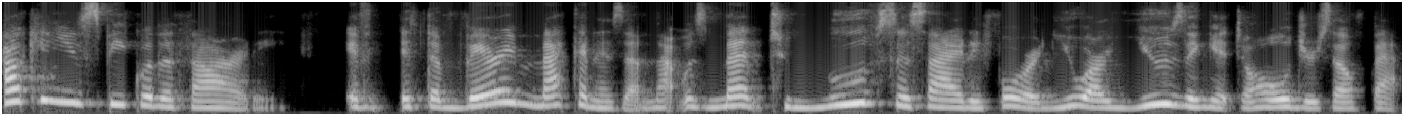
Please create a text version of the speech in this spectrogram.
How can you speak with authority? If, if the very mechanism that was meant to move society forward, you are using it to hold yourself back.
